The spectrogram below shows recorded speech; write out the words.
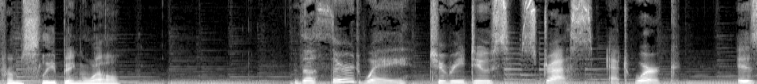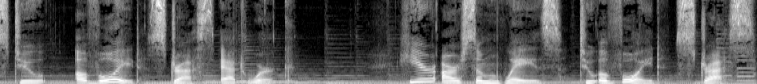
from sleeping well. The third way to reduce stress at work is to avoid stress at work. Here are some ways to avoid stress.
